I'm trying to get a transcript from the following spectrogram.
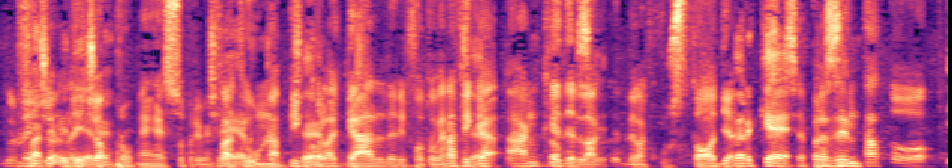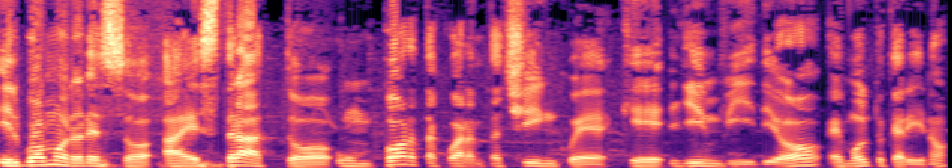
L'hai farle già, l'hai già promesso prima. Certo, Infatti, una piccola certo. gallery fotografica Certo, anche della, sì. della custodia. Perché- si è presentato. Il buon Moro adesso ha estratto un porta 45 che gli invidio, è molto carino,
